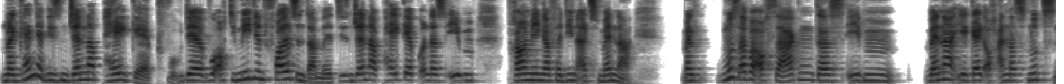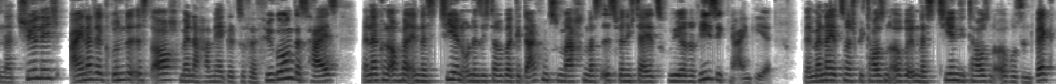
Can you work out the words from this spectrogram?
Und man kennt ja diesen Gender Pay Gap, wo, der, wo auch die Medien voll sind damit, diesen Gender Pay Gap und dass eben Frauen weniger verdienen als Männer. Man muss aber auch sagen, dass eben Männer ihr Geld auch anders nutzen. Natürlich, einer der Gründe ist auch, Männer haben mehr Geld zur Verfügung. Das heißt, Männer können auch mal investieren, ohne sich darüber Gedanken zu machen, was ist, wenn ich da jetzt höhere Risiken eingehe. Wenn Männer jetzt zum Beispiel 1000 Euro investieren, die 1000 Euro sind weg,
